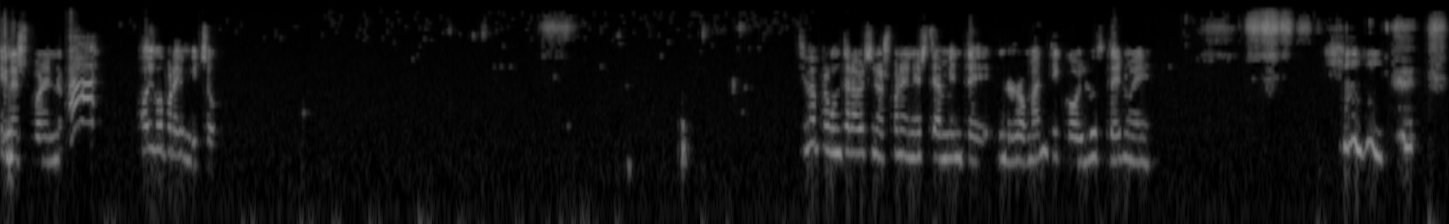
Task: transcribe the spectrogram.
¿Quiénes ponen? ¡Ah! Oigo por ahí un bicho. Se iba a preguntar a ver si nos ponen este ambiente romántico y luz tenue.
